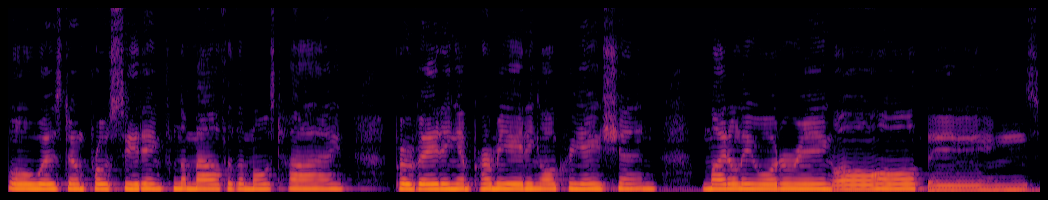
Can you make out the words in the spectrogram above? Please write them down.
O wisdom proceeding from the mouth of the Most High, pervading and permeating all creation, mightily ordering all things,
